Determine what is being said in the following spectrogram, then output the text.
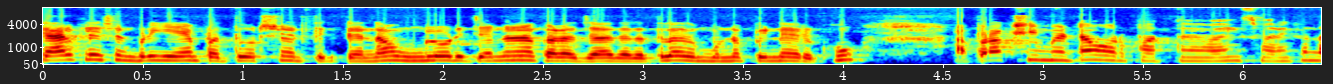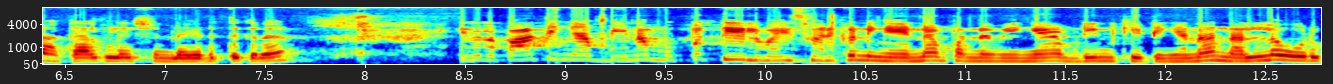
கால்குலேஷன் படி ஏன் பத்து வருஷம் எடுத்துக்கிட்டேன்னா உங்களோட ஜனன கால ஜாதகத்தில் அது முன்ன பின்ன இருக்கும். அப்ராக்சிமேட்டாக ஒரு பத்து வயசு வரைக்கும் நான் கால்குலேஷனில் எடுத்துக்கிறேன். இதில் பார்த்தீங்க அப்படின்னா முப்பத்தி ஏழு வயசு வரைக்கும் நீங்கள் என்ன பண்ணுவீங்க அப்படின்னு கேட்டிங்கன்னா நல்ல ஒரு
